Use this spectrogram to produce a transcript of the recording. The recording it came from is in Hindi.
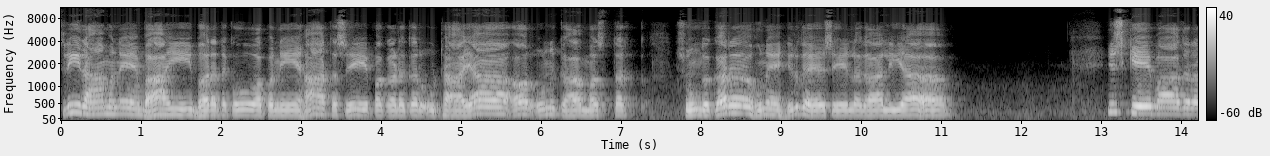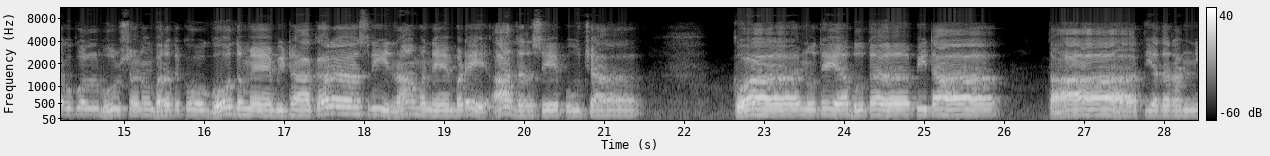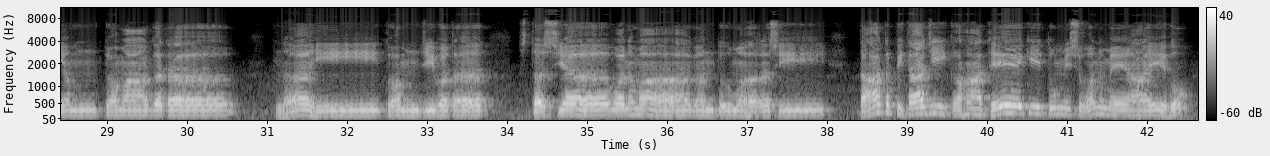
श्री राम ने भाई भरत को अपने हाथ से पकड़कर उठाया और उनका मस्तक सूंघ कर उन्हें हृदय से लगा लिया। इसके बाद रघुकुल भूषण भरत को गोद में बिठाकर श्री राम ने बड़े आदर से पूछा क्वनुते अभूत पिता, तात्यदरण्यं त्वमागत न हि त्वं जीवत स्तस्य वनमागन्तुमहर्षि तात पिताजी, कहाँ थे कि तुम इस वन में आए हो?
